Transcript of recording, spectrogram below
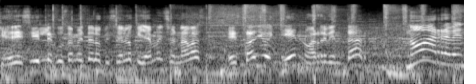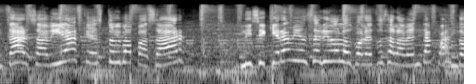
qué decirle justamente a la oficina lo que ya mencionabas, estadio lleno, a reventar. No, a reventar. Sabía que esto iba a pasar. Ni siquiera habían salido los boletos a la venta cuando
